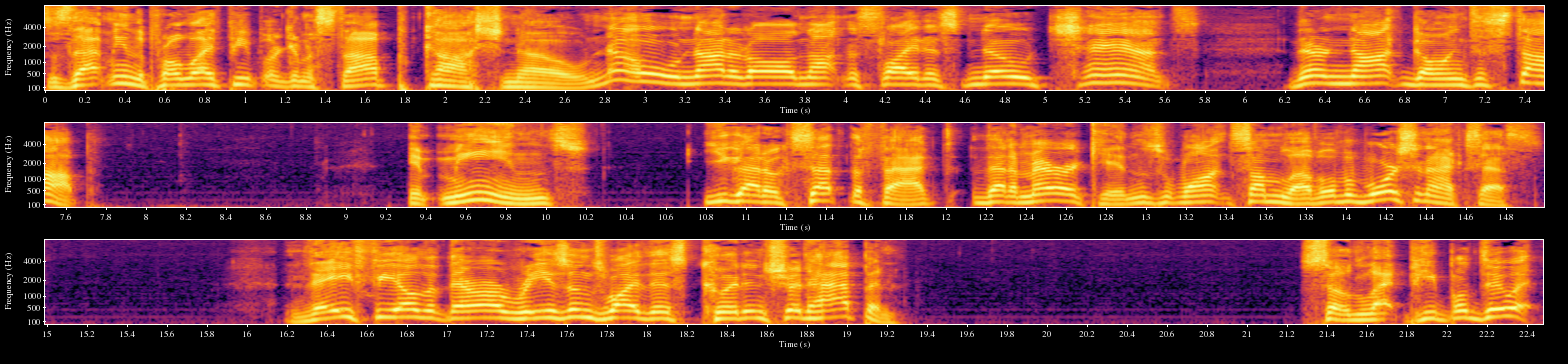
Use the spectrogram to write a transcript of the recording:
Does that mean the pro life people are going to stop? Gosh, no. No, not at all. Not in the slightest. No chance. They're not going to stop. It means you got to accept the fact that Americans want some level of abortion access. They feel that there are reasons why this could and should happen. So let people do it.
